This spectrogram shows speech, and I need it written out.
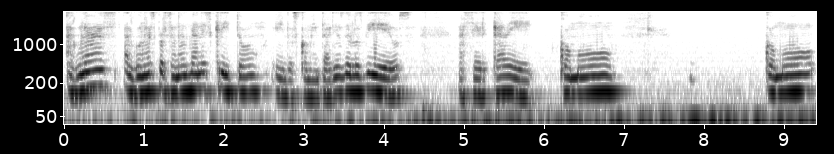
algunas, algunas personas me han escrito en los comentarios de los videos acerca de cómo, cómo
